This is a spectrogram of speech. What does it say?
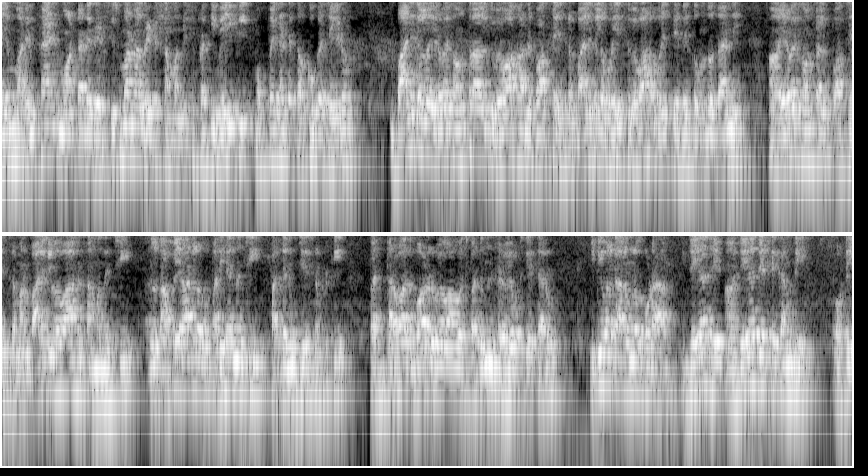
ఐఎంఆర్ ఇన్ఫాంట్ మార్టాలిటీ రేట్ శిశు మరణాల రేటుకు సంబంధించి ప్రతి వెయ్యికి ముప్పై కంటే తక్కువగా చేయడం బాలికల్లో ఇరవై సంవత్సరాలకి వివాహాన్ని ప్రోత్సహించడం బాలికల వయస్సు వివాహ వయస్సు ఏదైతే ఉందో దాన్ని ఇరవై సంవత్సరాలకు ప్రోత్సహించడం. మనం బాలికల వివాహానికి సంబంధించి డెబ్బై ఆరులో పదిహేను నుంచి పద్దెనిమిది చేసినప్పటికీ పద్ తర్వాత బాలుర వివాహ వయసు పద్దెనిమిది నుంచి ఇరవై ఒకటి చేశారు. ఇటీవల కాలంలో కూడా జయా జై జయా జైట్లీ కమిటీ ఒకటి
